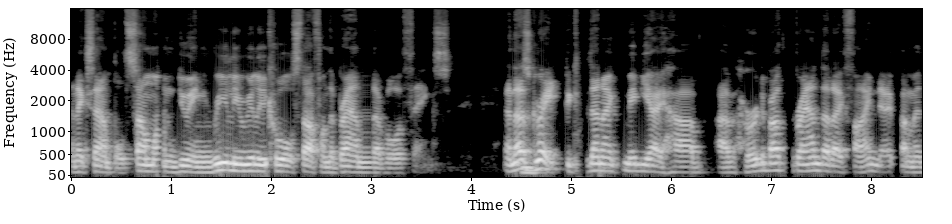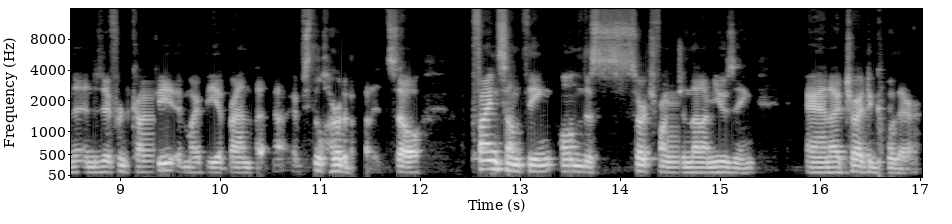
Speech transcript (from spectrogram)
an example. Someone doing really, really cool stuff on the brand level of things and that's mm-hmm. great because then I maybe I have I've heard about the brand that I find. If I'm in, in, a different country, it might be a brand that I've still heard about it. So I find something on the search function that I'm using, and I try to go there.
